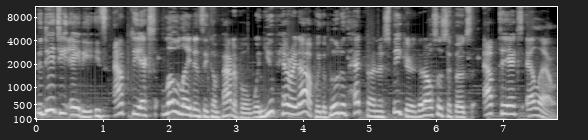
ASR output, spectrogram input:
The DG80 is aptX low latency compatible when you pair it up with a Bluetooth headphone or speaker that also supports aptX LL.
